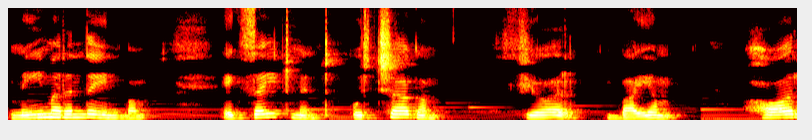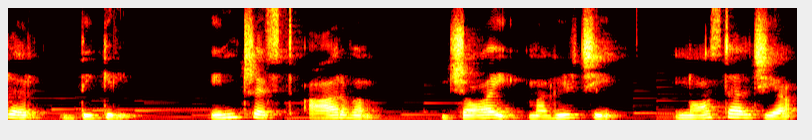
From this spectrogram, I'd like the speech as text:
மெய்மறந்த இன்பம். எக்ஸைட்மெண்ட் உற்சாகம். ஃபியர் பயம். ஹாரர் திகில். இன்ட்ரெஸ்ட் ஆர்வம். ஜாய் மகிழ்ச்சி. நாஸ்டால்ஜியா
